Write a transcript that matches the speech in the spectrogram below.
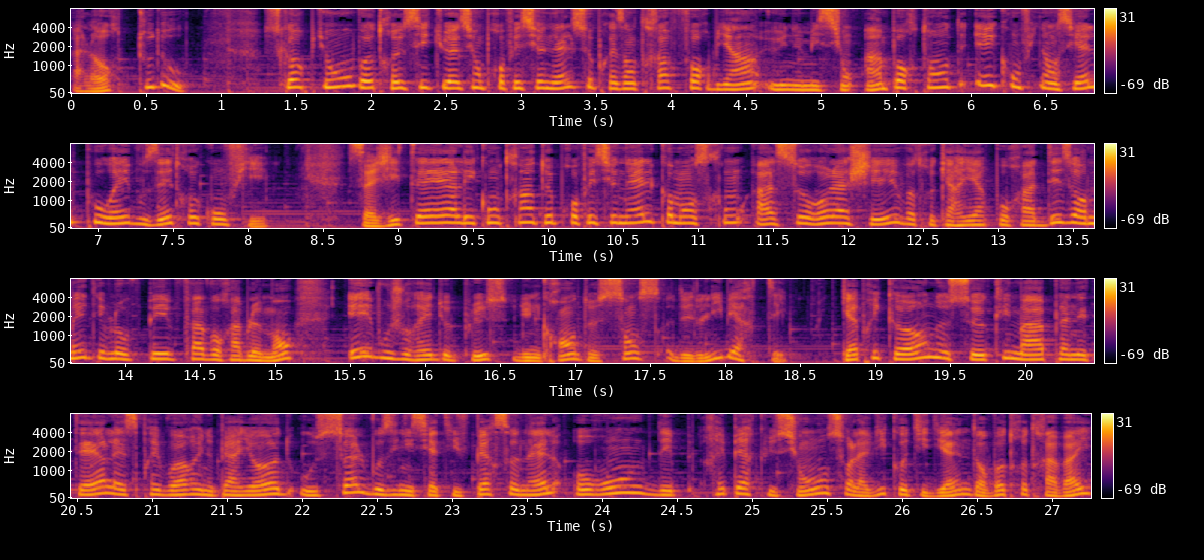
alors tout doux. Scorpion, votre situation professionnelle se présentera fort bien, une mission importante et confidentielle pourrait vous être confiée. Sagittaire, les contraintes professionnelles commenceront à se relâcher, votre carrière pourra désormais développer favorablement et vous jouerez de plus d'une grande sens de liberté. Capricorne, ce climat planétaire laisse prévoir une période où seules vos initiatives personnelles auront des répercussions sur la vie quotidienne dans votre travail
